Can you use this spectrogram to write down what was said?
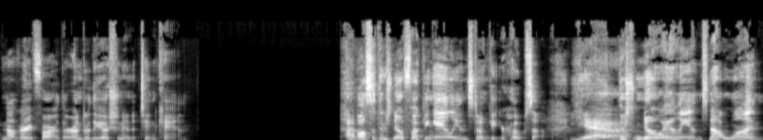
Not very far. They're under the ocean in a tin can. I'm- Also, there's no fucking aliens. Don't get your hopes up. yeah. There's no aliens. Not one.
